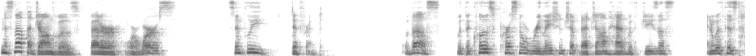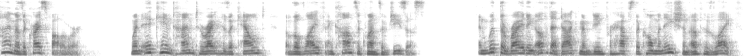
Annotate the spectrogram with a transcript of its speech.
And it's not that John's was better or worse, simply different. Thus, with the close personal relationship that John had with Jesus, and with his time as a Christ follower, when it came time to write his account of the life and consequence of Jesus, and with the writing of that document being perhaps the culmination of his life,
